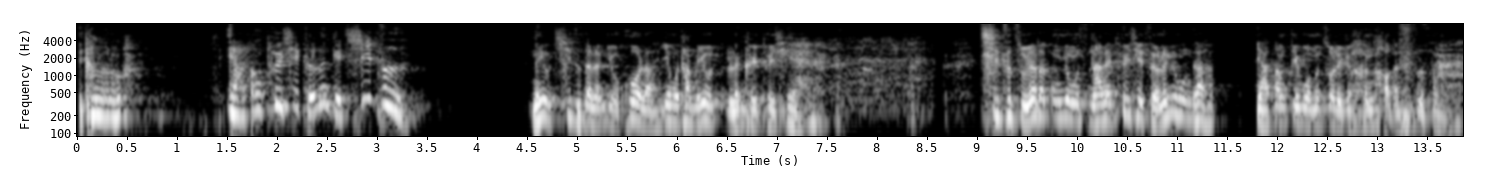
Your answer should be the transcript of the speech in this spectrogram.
你看到了吗？亚当推卸责任给妻子，没有妻子的人有祸了，因为他没有人可以推卸。妻子主要的功用是拿来推卸责任用的。亚当给我们做了一个很好的示范。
